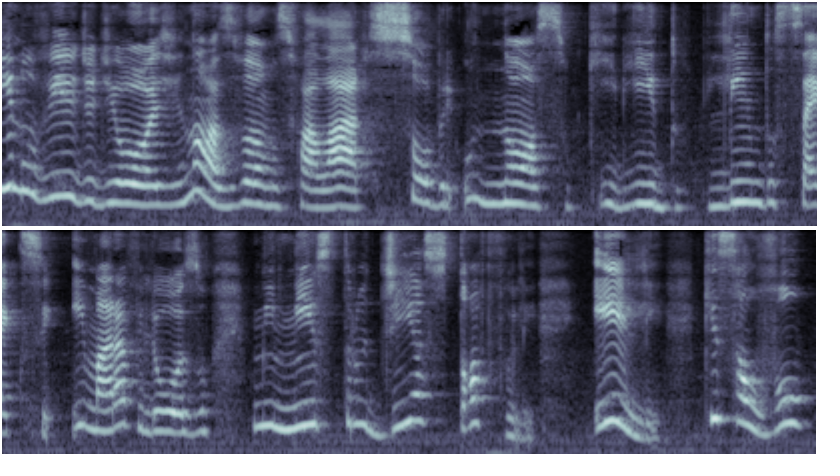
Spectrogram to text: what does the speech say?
E no vídeo de hoje nós vamos falar sobre o nosso querido, lindo, sexy e maravilhoso ministro Dias Toffoli. Ele que salvou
